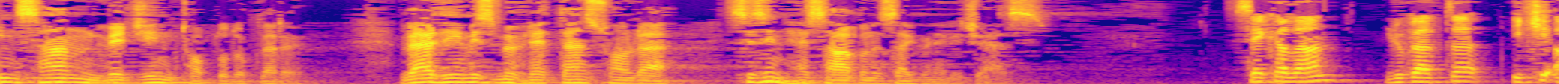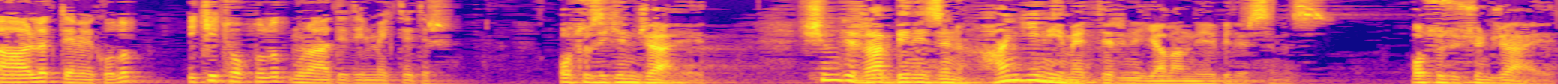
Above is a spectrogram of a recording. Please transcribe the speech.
insan ve cin toplulukları! Verdiğimiz mühletten sonra sizin hesabınıza yöneleceğiz. Sekalan, lügatta iki ağırlık demek olup iki topluluk murad edilmektedir. 32. ayet. Şimdi Rabbinizin hangi nimetlerini yalanlayabilirsiniz? 33. ayet.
